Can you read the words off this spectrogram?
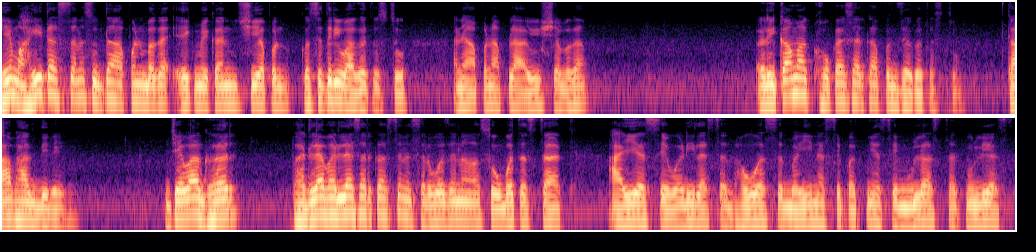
हे माहीत असताना सुद्धा आपण बघा एकमेकांशी आपण कसं तरी वागत असतो. आणि आपण आपलं आयुष्य बघा रिकामा खोक्यासारखा आपण जगत असतो. का भाग दिलेला जेव्हा घर भरल्या भरल्यासारखं असतं ना सर्वजण सोबत असतात. आई असते वडील असतात भाऊ असतात बहीण असते पत्नी असते मुलं असतात मुली असतात.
